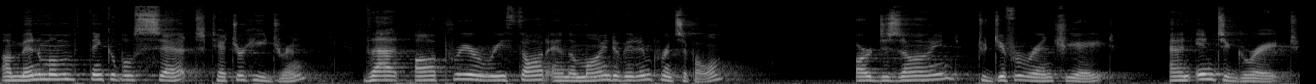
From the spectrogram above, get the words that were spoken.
a minimum thinkable set, tetrahedron, that a priori thought and the mind of it in principle are designed to differentiate and integrate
